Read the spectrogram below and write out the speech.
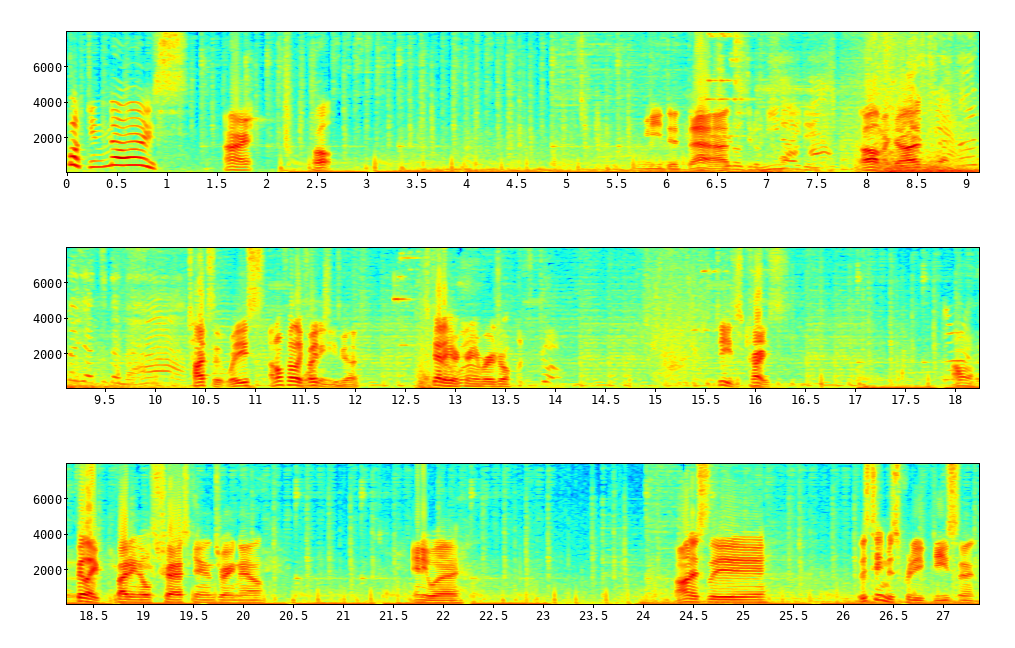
Fucking nice! Alright. Well. We did that. Oh my god. Toxic waste. I don't feel like fighting these guys. Let's get out of here, Korean Vergil. Jesus Christ. I don't feel like fighting those trash cans right now. Anyway. Honestly, this team is pretty decent.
